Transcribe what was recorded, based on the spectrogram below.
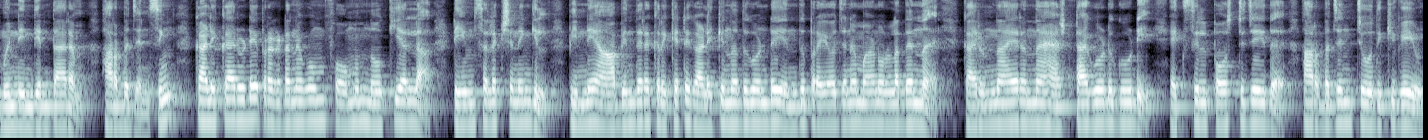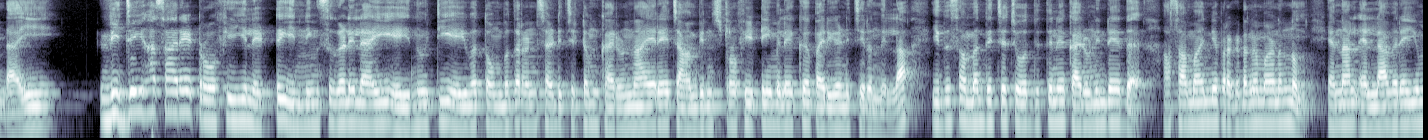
മുൻ ഇന്ത്യൻ താരം ഹർഭജൻ സിംഗ് കളിക്കാരുടെ പ്രകടനവും ഫോമും നോക്കിയല്ല ടീം സെലക്ഷനെങ്കിൽ പിന്നെ ആഭ്യന്തര ക്രിക്കറ്റ് കളിക്കുന്നതുകൊണ്ട് എന്ത് പ്രയോജനമാണുള്ളതെന്ന് കരുൺ നായർ എന്ന ഹാഷ്ടാഗോടുകൂടി എക്സിൽ പോസ്റ്റ് ചെയ്ത് ഹർഭജൻ ചോദിക്കുകയുണ്ടായി. വിജയ് ഹസാരെ ട്രോഫിയിൽ എട്ട് ഇന്നിങ്സുകളിലായി എഴുന്നൂറ്റി എഴുപത്തൊമ്പത് റൺസ് അടിച്ചിട്ടും കരുൺ നായരെ ചാമ്പ്യൻസ് ട്രോഫി ടീമിലേക്ക് പരിഗണിച്ചിരുന്നില്ല. ഇത് സംബന്ധിച്ച ചോദ്യത്തിന് കരുണിന്റേത് അസാമാന്യ പ്രകടനമാണെന്നും എന്നാൽ എല്ലാവരെയും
